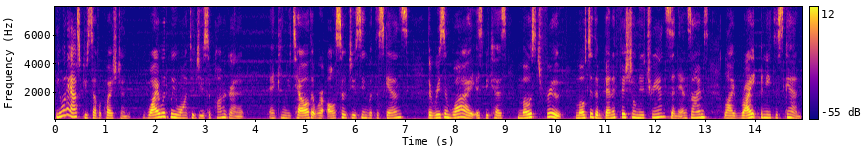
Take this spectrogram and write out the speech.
you want to ask yourself a question. Why would we want to juice a pomegranate? And can you tell that we're also juicing with the skins? The reason why is because most fruit, most of the beneficial nutrients and enzymes lie right beneath the skin.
